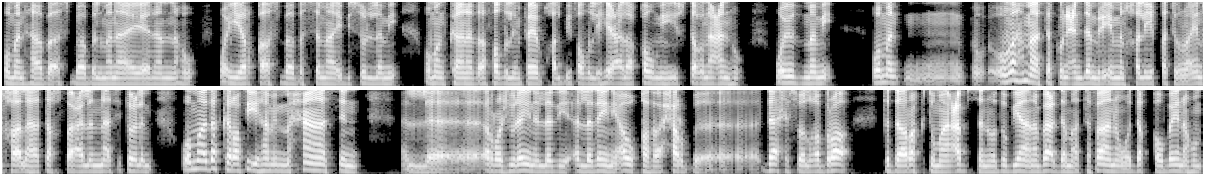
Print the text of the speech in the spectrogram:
ومن هاب أسباب المنايا لأنه وإن يرقى أسباب السماء بسلم ومن كان ذا فضل فيبخل بفضله على قومه يستغنى عنه. ويذمم ومن ومهما تكن عند امرئ من خليقة وإن خالها تخفى على الناس تعلم. وما ذكر فيها من محاسن الرجلين الذي اللذين أوقفا حرب داحس والغبراء. تداركتما عبسا وذبيانا بعدما تفانوا ودقوا بينهم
